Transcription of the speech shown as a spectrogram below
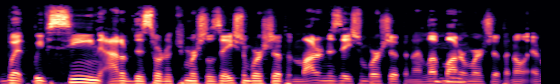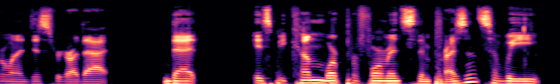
what we've seen out of this sort of commercialization worship and modernization worship, and I love mm-hmm. modern worship. I don't ever want to disregard that. That it's become more performance than presence. Have we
